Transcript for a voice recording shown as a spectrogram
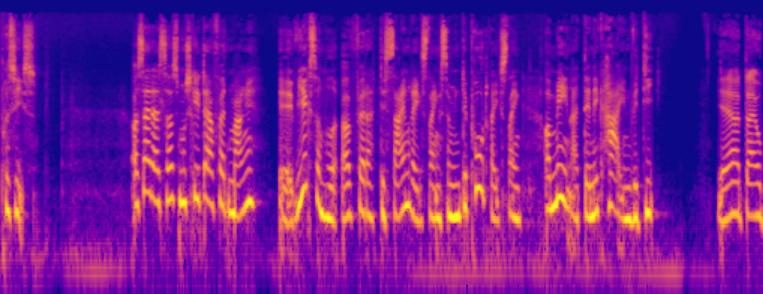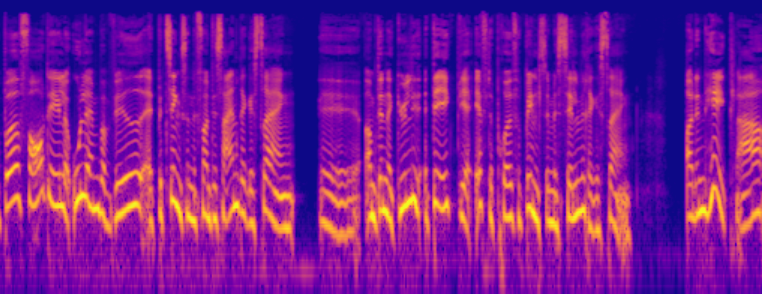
Præcis. Og så er det altså også måske derfor, at mange øh, virksomheder opfatter designregistrering som en depotregistrering og mener, at den ikke har en værdi. Ja, og der er jo både fordele og ulemper ved, at betingelserne for en designregistrering, øh, om den er gyldig, at det ikke bliver efterprøvet i forbindelse med selve registreringen. Og den helt klare,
